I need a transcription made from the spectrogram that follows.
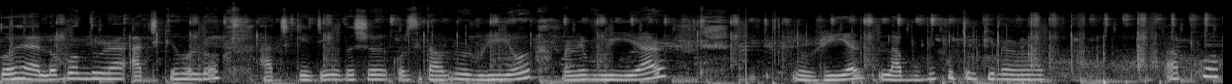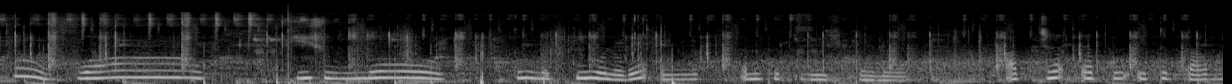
তো হ্যালো বন্ধুরা, আজকে হলো, আজকে যে উদ্দেশ্য করেছি তা হলো রিও মানে রিয়ার রিয়ার লাবুবু পুতুল কিনা আপু আপু কি সুন্দর। তুমি কি হলো রে? আমি- করছিস কেন? আচ্ছা আপু, এটার দাম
